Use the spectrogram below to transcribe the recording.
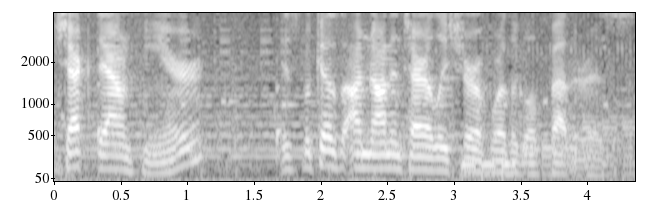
check down here is because I'm not entirely sure of where the gold feather is.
